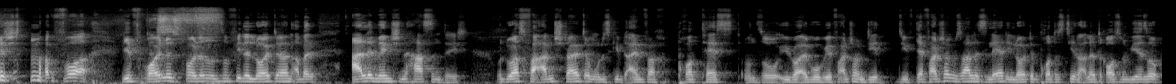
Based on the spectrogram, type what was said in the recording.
Stell mal vor, wir freuen uns voll, dass uns so viele Leute hören, aber alle Menschen hassen dich. Und du hast Veranstaltungen und es gibt einfach Protest und so überall, wo wir veranstalten. Die, die, der Veranstaltungssaal ist leer, die Leute protestieren alle draußen und wir so,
